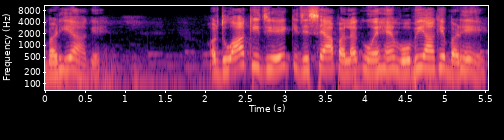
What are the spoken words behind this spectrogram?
बढ़िए आगे। और दुआ कीजिए कि जिससे आप अलग हुए हैं, वो भी आगे बढ़े।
